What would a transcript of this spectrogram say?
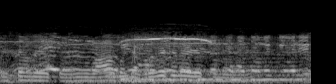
సిస్టంలో చెప్తాను బాగా కొంచెం ప్రొఫెషనల్గా చెప్తున్నాను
